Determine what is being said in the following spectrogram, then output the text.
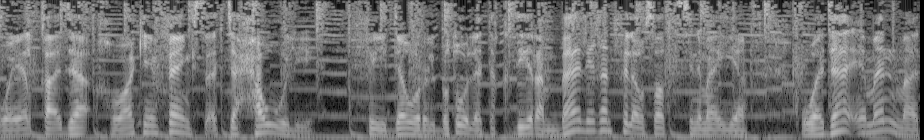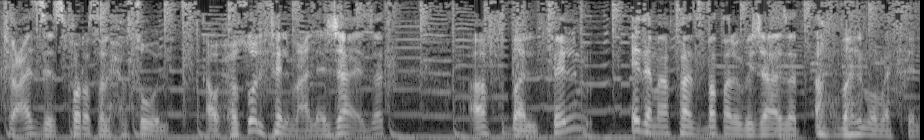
ويلقى أداء خواكين فينكس التحولي في دور البطولة تقديرا بالغا في الأوساط السينمائية. ودائما ما تعزز فرص الحصول أو حصول فيلم على جائزة أفضل فيلم إذا ما فاز بطله بجائزة أفضل ممثل.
